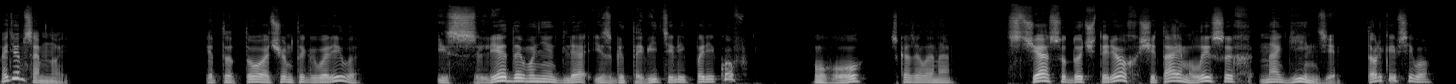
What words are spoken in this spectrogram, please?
Пойдем со мной. Это то, о чем ты говорила? Исследование для изготовителей париков? Ого, сказала она. С часу до четырех считаем лысых на гинзе. Только и всего.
